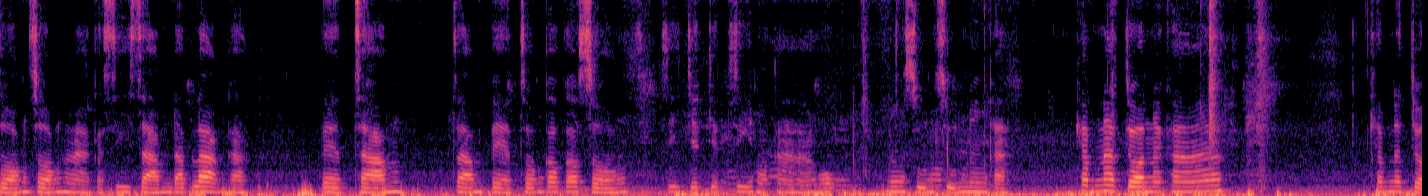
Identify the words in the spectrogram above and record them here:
สองสองห้ากับสี่สามดับล่างค่ะแปดสาม สามแปดสองเก้าเก้าสองสี่เจ็ดเจ็ดสี่หกห้าห้าหกหนึ่งศูนย์ศูนย์หนึ่งค่ะ แคปหน้าจอนะคะ แคปหน้าจอ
